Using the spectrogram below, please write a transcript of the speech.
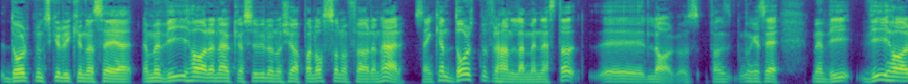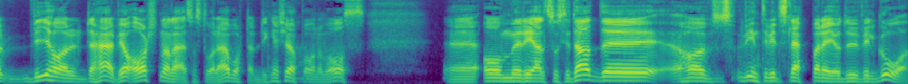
Dortmund skulle kunna säga, ja men vi har den här klausulen och köpa loss honom för den här. Sen kan Dortmund förhandla med nästa eh, lag och man kan säga, men vi, vi, har, vi har det här, vi har Arsenal här som står här borta, du kan köpa honom av oss. Eh, om Real Sociedad eh, har, inte vill släppa dig och du vill gå,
